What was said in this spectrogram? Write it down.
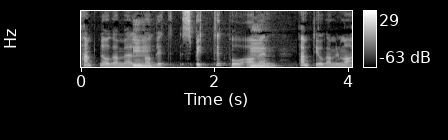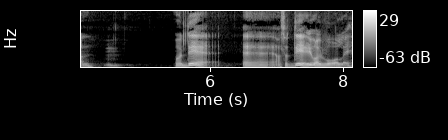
15 år gammel Mm. var blitt spyttet på av en 50 år gammel mann. Og det eh, Altså, det er jo alvorlig.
